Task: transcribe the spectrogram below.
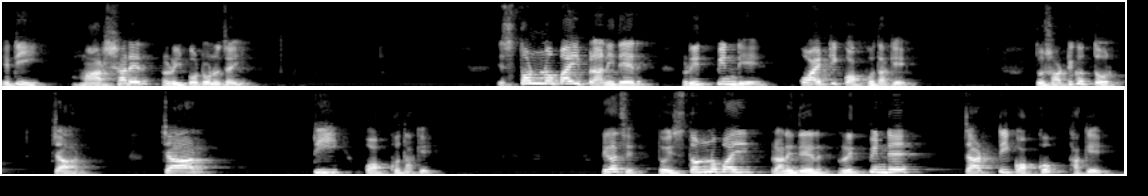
এটি মার্শারের রিপোর্ট অনুযায়ী। স্তন্যপায়ী প্রাণীদের হৃৎপিণ্ডে কয়টি কক্ষ থাকে? তো সঠিক উত্তর চার। চারটি কক্ষ থাকে। ঠিক আছে? তো স্তন্যপায়ী প্রাণীদের হৃৎপিণ্ডে চারটি কক্ষ থাকে।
